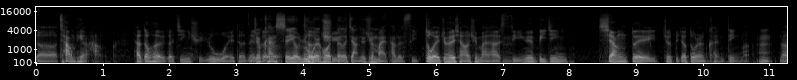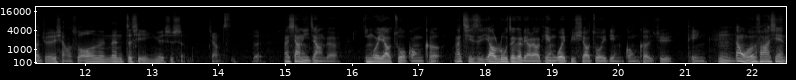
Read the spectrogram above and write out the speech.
呃唱片行，它都会有一个金曲入围的那个，你就看谁有入围或得奖，就去买他的 CD。对，就会想要去买他的 CD，、嗯、因为毕竟相对就比较多人肯定嘛。嗯，那就会想说，哦，那那这些音乐是什么？这样子。对。那像你讲的，因为要做功课，那其实要录这个聊聊天，我也必须要做一点功课去听。嗯，但我会发现。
